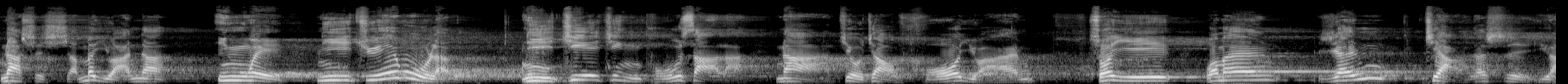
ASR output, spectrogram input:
那是什么缘呢？因为你觉悟了，你接近菩萨了，那就叫佛缘。所以，我们人讲的是缘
